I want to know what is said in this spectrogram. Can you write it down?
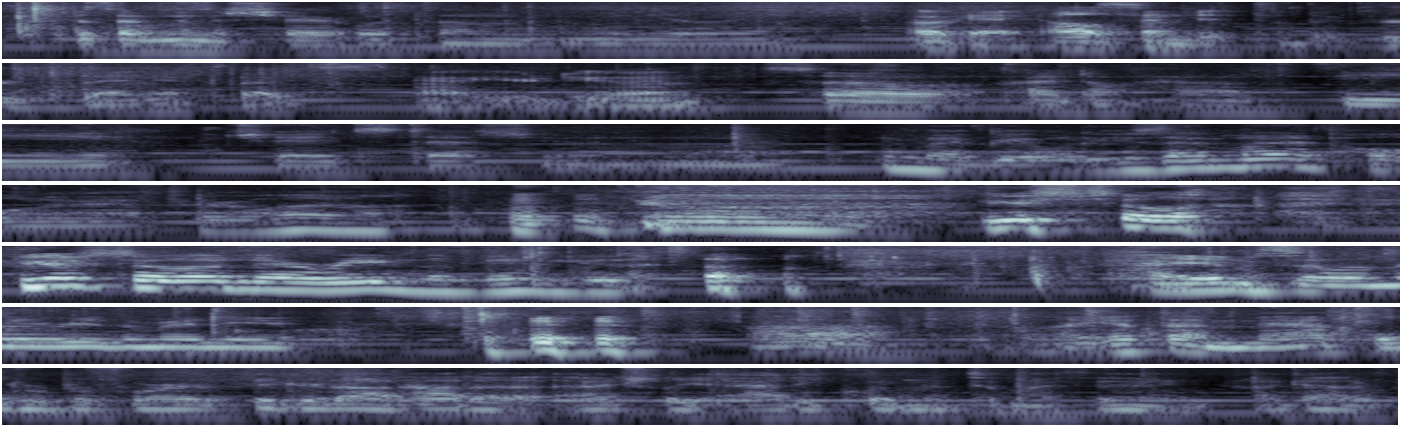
because I'm gonna share it with them immediately. Okay, I'll send it to the group then if that's how you're doing. So I don't have the jade statue anymore. You might be able to use that map holder after a while. you're still you're still in there reading the menu though. I am still in there reading the menu. ah, I got that map holder before I figured out how to actually add equipment to my thing. I got it.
